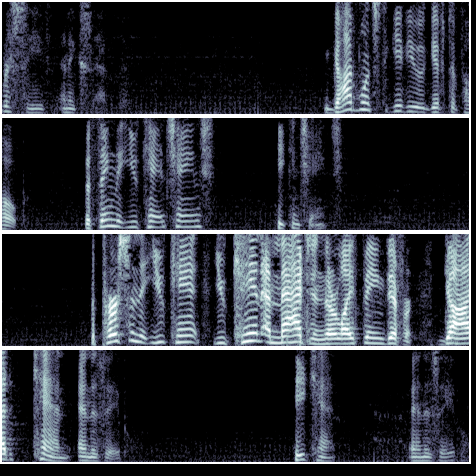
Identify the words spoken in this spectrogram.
receive and accept. God wants to give you a gift of hope. The thing that you can't change, he can change. The person that you can't you can't imagine their life being different. God can and is able. He can and is able.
